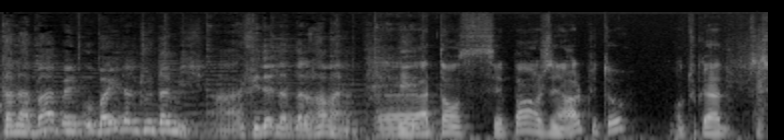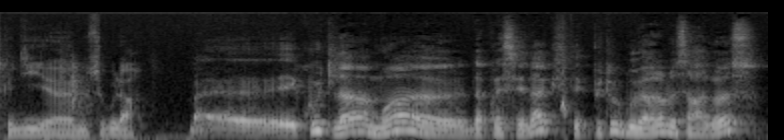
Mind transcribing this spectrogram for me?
Talaba ben Ubaid al-Judami, un fidèle d'Abd al-Rahman. Euh, Attends, c'est pas un général plutôt? En tout cas, c'est ce que dit euh, M. Goulard. Bah écoute, là, moi, euh, d'après Sénac, c'était plutôt le gouverneur de Saragosse.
